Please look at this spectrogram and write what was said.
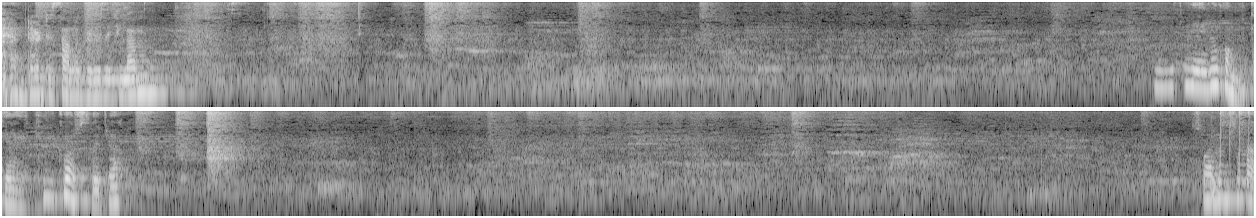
ফ্যানটা একটু চালু করে দেখলাম। এরকম কে কি করছে এটা চলে চলে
